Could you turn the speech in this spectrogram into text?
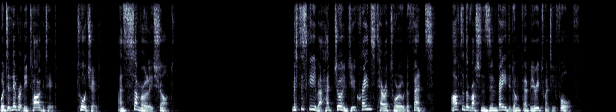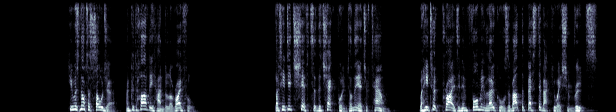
were deliberately targeted, tortured, and summarily shot. Mr. Skiba had joined Ukraine's territorial defence after the Russians invaded on February 24th. He was not a soldier and could hardly handle a rifle. But he did shifts at the checkpoint on the edge of town, where he took pride in informing locals about the best evacuation routes.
